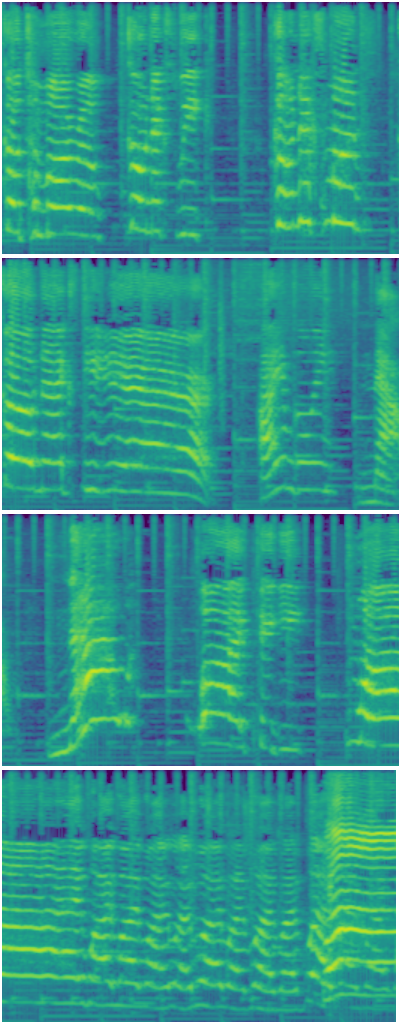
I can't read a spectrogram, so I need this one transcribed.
Go tomorrow. Go next week. Go next month. Go next year. I am going now. Now? Why, Piggie? Why? Why, why, why, why, why, why, why, why, why, why,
